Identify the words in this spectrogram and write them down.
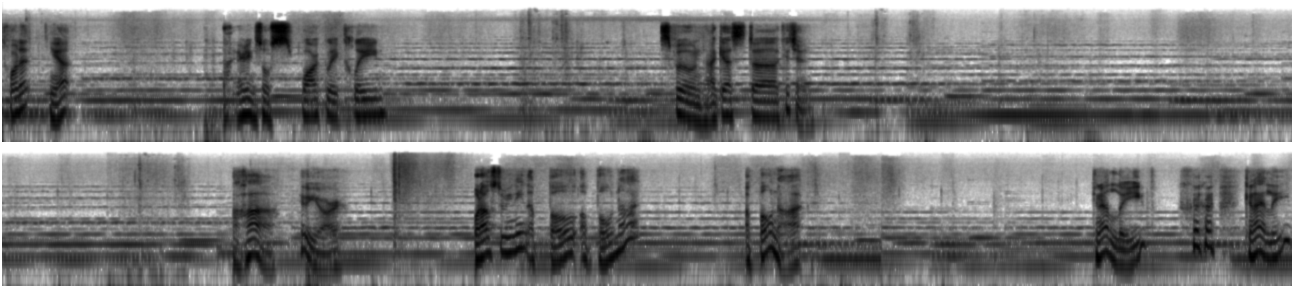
Toilet, yeah. Everything's so sparkly clean. Spoon, I guess the kitchen. Aha, here you are. What else do we need? A bow, a bow knot? A bow knot? Can I leave? Can I leave?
